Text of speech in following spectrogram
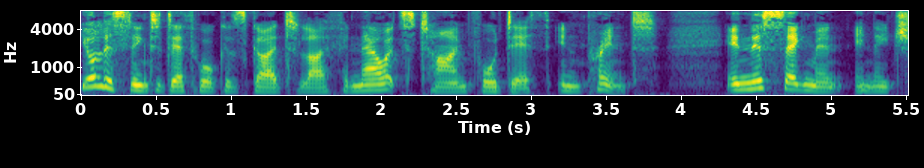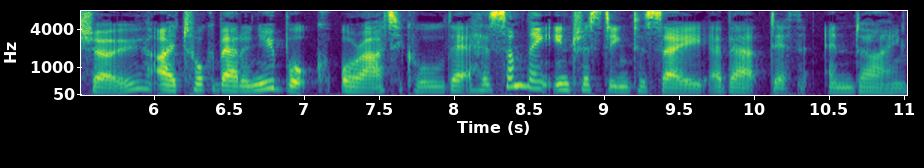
You're listening to Deathwalker's Guide to Life, and now it's time for Death in Print. In this segment in each show, I talk about a new book or article that has something interesting to say about death and dying.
